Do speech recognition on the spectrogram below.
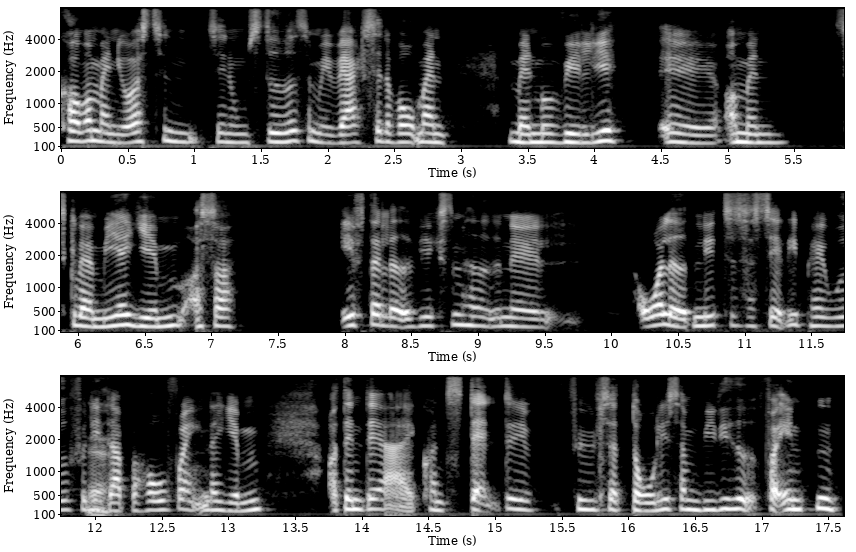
kommer man jo også til, til nogle steder som iværksætter, hvor man, man må vælge, øh, om man skal være mere hjemme, og så efterlade virksomheden, øh, overlade den lidt til sig selv i perioder, fordi ja. der er behov for en derhjemme. Og den der konstante følelse af dårlig samvittighed, for enten,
